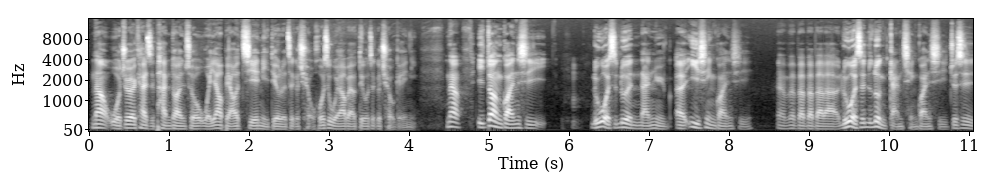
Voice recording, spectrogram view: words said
那我就会开始判断说，我要不要接你丢的这个球，或是我要不要丢这个球给你。那一段关系，如果是论男女呃异性关系，呃不不不不不，如果是论感情关系，就是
